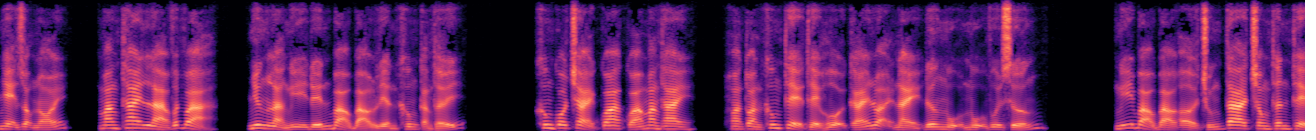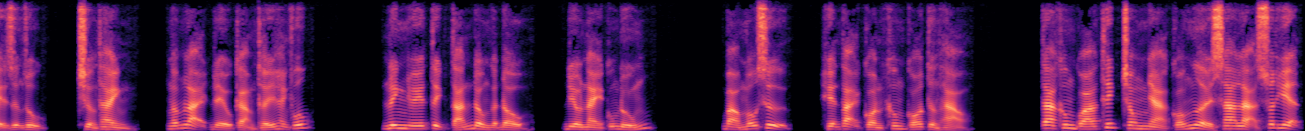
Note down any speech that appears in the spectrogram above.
nhẹ giọng nói, mang thai là vất vả, nhưng là nghĩ đến bảo bảo liền không cảm thấy. Không có trải qua quá mang thai, hoàn toàn không thể thể hội cái loại này đương mụ mụ vui sướng. Nghĩ bảo bảo ở chúng ta trong thân thể dựng dục, trưởng thành, ngẫm lại đều cảm thấy hạnh phúc. Ninh Nguyễn Tịch tán đồng gật đầu, điều này cũng đúng. Bảo mẫu sự, hiện tại còn không có tường hảo. Ta không quá thích trong nhà có người xa lạ xuất hiện,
